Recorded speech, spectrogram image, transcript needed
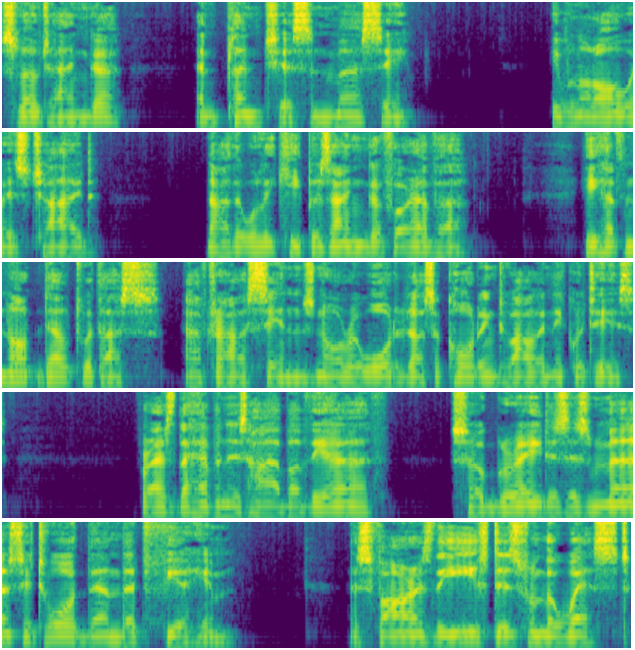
slow to anger, and plenteous in mercy. He will not always chide, neither will he keep his anger for ever. He hath not dealt with us after our sins, nor rewarded us according to our iniquities. For as the heaven is high above the earth, so great is his mercy toward them that fear him. As far as the east is from the west,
